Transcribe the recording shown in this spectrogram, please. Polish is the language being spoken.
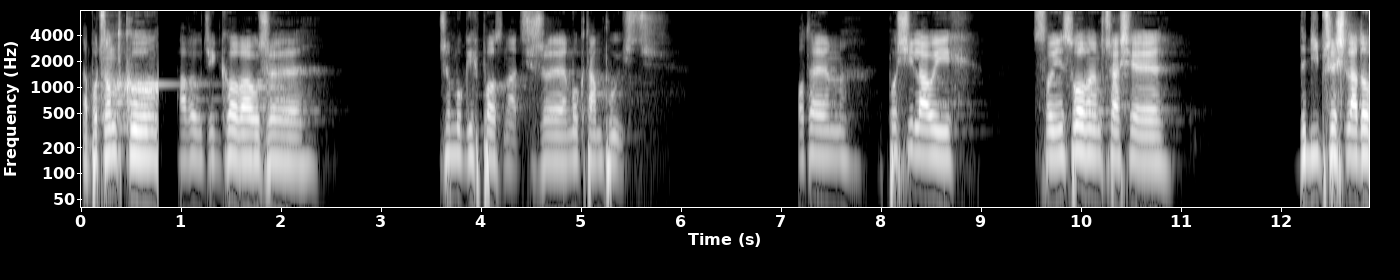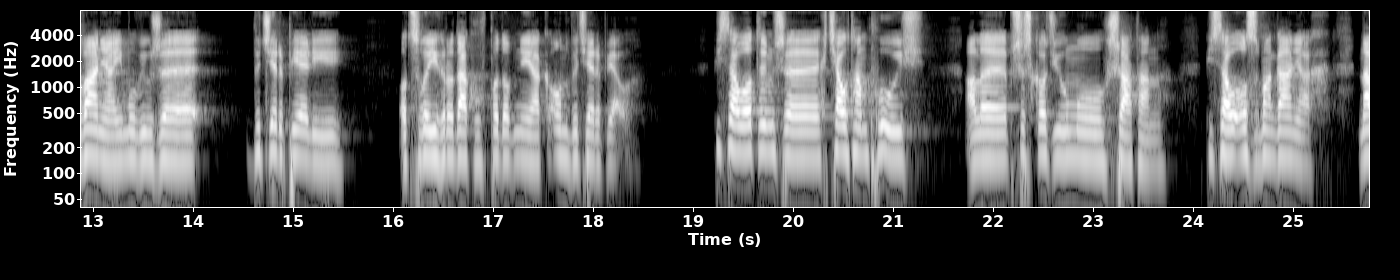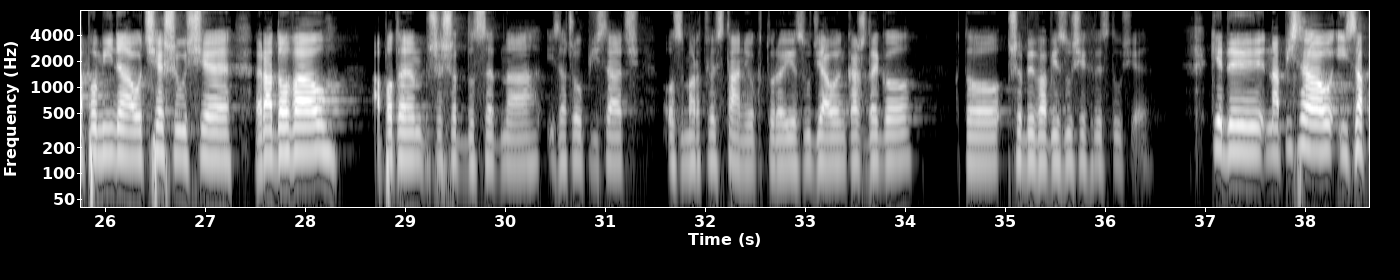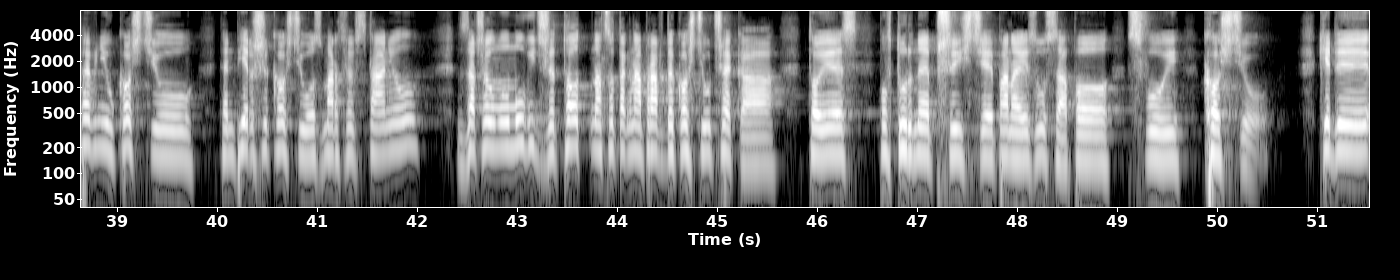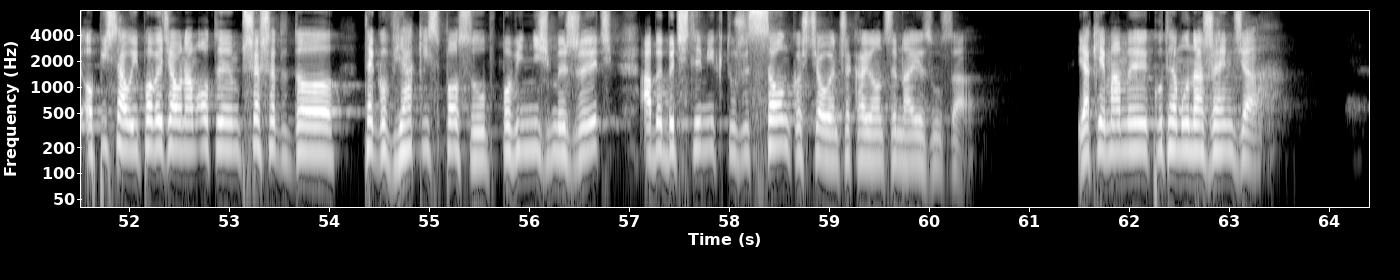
Na początku Paweł dziękował, że, że mógł ich poznać, że mógł tam pójść. Potem posilał ich swoim słowem w czasie dni prześladowania i mówił, że wycierpieli od swoich rodaków podobnie jak on wycierpiał. Pisał o tym, że chciał tam pójść, ale przeszkodził mu szatan. Pisał o zmaganiach, napominał, cieszył się, radował, a potem przeszedł do sedna i zaczął pisać o zmartwychwstaniu, które jest udziałem każdego, kto przebywa w Jezusie Chrystusie. Kiedy napisał i zapewnił Kościół, ten pierwszy Kościół o zmartwychwstaniu, zaczął mu mówić, że to, na co tak naprawdę Kościół czeka, to jest powtórne przyjście Pana Jezusa po swój Kościół. Kiedy opisał i powiedział nam o tym, przeszedł do tego, w jaki sposób powinniśmy żyć, aby być tymi, którzy są Kościołem czekającym na Jezusa. Jakie mamy ku temu narzędzia.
